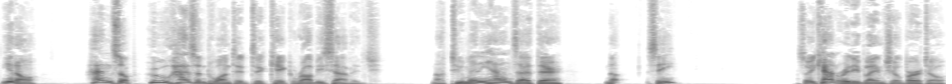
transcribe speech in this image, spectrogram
you know, hands up, who hasn't wanted to kick Robbie Savage? Not too many hands out there. No, see? So you can't really blame Gilberto.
